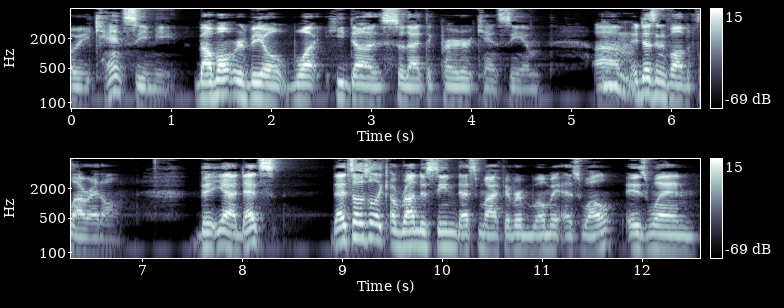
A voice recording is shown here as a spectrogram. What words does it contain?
oh, he can't see me. But I won't reveal what he does so that the Predator can't see him. Um, mm-hmm. It doesn't involve the flower at all. But yeah, that's that's also like around the scene. That's my favorite moment as well. Is when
